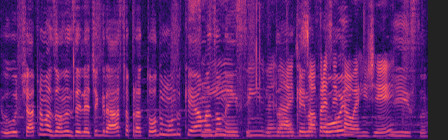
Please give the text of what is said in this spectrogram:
o Teatro Amazonas ele é de graça para todo mundo que é Sim, amazonense. Sim, então verdade. quem Só não apresentar foi, o RG. isso.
